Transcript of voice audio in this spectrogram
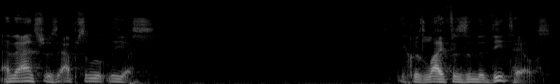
And the answer is absolutely yes. Because life is in the details.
